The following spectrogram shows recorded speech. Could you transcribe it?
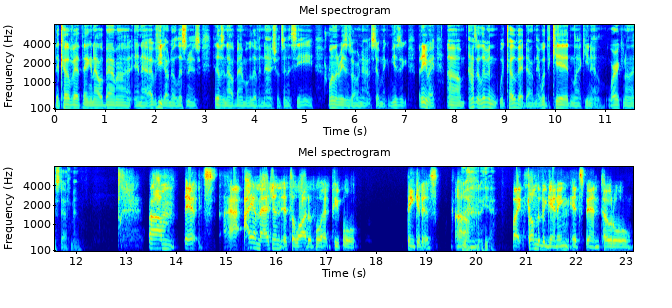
the COVID thing in Alabama, and uh, if you don't know, listeners, he lives in Alabama. We live in Nashville, Tennessee. One of the reasons why we're not still making music. But anyway, um, how's it living with COVID down there with the kid and like you know work and all that stuff, man? Um, it's I, I imagine it's a lot of what people think it is. Um, yeah. like from the beginning, it's been total,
